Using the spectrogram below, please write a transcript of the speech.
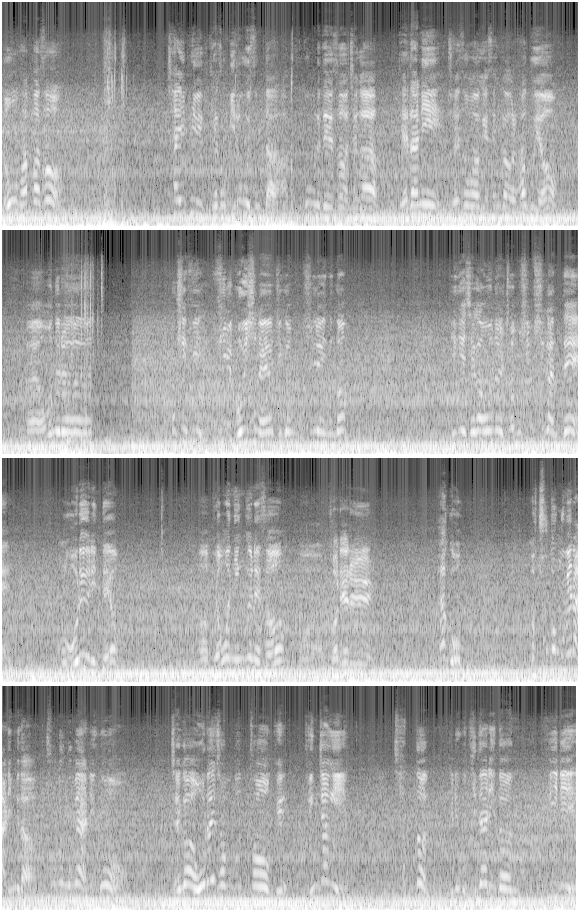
너무 바빠서 차입이 계속 미루고 있습니다. 아, 그 부분에 대해서 제가 대단히 죄송하게 생각을 하고요. 어, 오늘은 혹시 휠, 휠 보이시나요? 지금 실려 있는 거? 이게 제가 오늘 점심 시간 때 오늘 월요일인데요. 어, 병원 인근에서 어, 거래를 하고 뭐 충동 구매는 아닙니다. 충동 구매 아니고 제가 오래 전부터 굉장히 찾던 그리고 기다리던 휠이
